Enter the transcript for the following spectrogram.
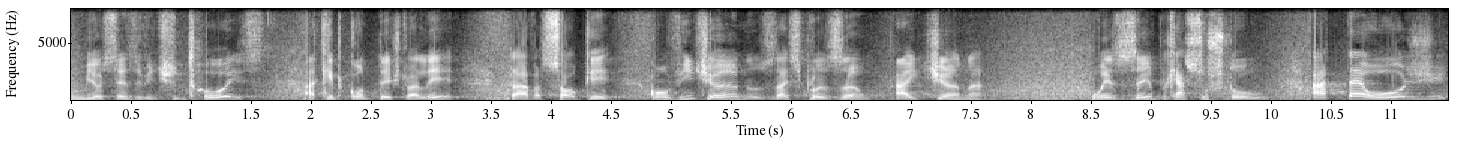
em 1822, aquele contexto ali, estava só o quê? Com 20 anos da explosão haitiana. Um exemplo que assustou, até hoje,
